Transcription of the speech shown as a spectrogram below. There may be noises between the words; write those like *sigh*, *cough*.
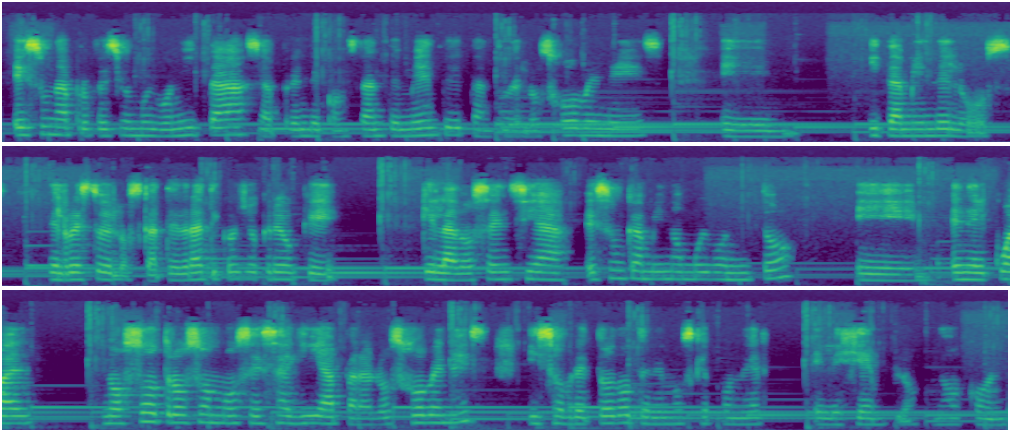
Es una profesión muy bonita, se aprende constantemente, tanto de los jóvenes em, y también de los, del resto de los catedráticos. Yo creo que que la docencia es un camino muy bonito eh, en el cual nosotros somos esa guía para los jóvenes y sobre todo tenemos que poner el ejemplo, ¿no? Con,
